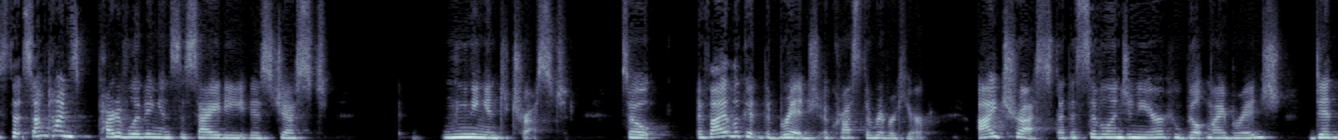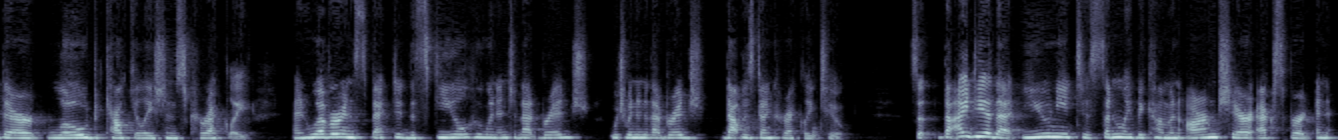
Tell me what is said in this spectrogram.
so sometimes part of living in society is just leaning into trust. So if I look at the bridge across the river here, I trust that the civil engineer who built my bridge did their load calculations correctly. And whoever inspected the steel who went into that bridge, which went into that bridge, that was done correctly too. So the idea that you need to suddenly become an armchair expert and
